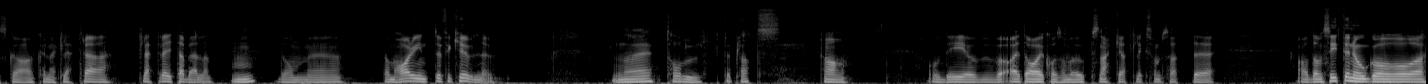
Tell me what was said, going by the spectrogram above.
ska kunna klättra, klättra i tabellen. Mm. De, de har det ju inte för kul nu. Nej, tolfte plats. Ja, och det är ett AIK som var uppsnackat liksom så att ja, de sitter nog och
